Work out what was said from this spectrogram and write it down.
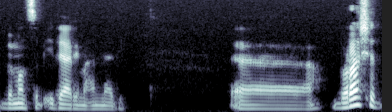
بمنصب إداري مع النادي. آه أبو راشد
